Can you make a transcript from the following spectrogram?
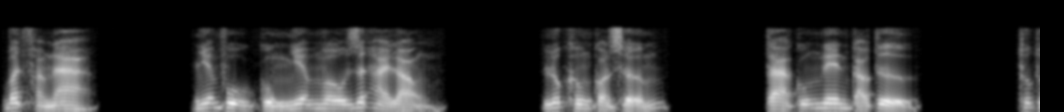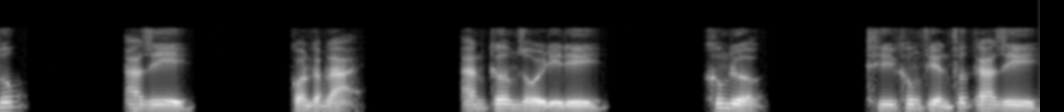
bất phàm na. Nhiễm vụ cùng nhiễm mẫu rất hài lòng. Lúc không còn sớm, ta cũng nên cáo tử. Thúc thúc. A di, còn gặp lại. Ăn cơm rồi đi đi. Không được thì không phiền phức ca gì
